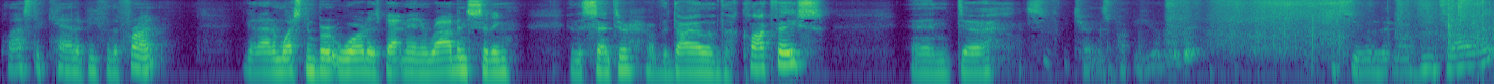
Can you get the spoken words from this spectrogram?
plastic canopy for the front. You got Adam West and Burt Ward as Batman and Robin sitting in the center of the dial of the clock face. And uh, let's see if we turn this puppy here a little bit. Let's see a little bit more detail on it.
